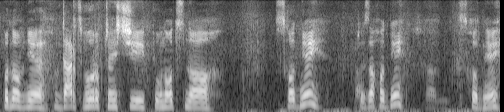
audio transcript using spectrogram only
ponownie w Dartmoor w części północno-wschodniej czy zachodniej? Wschodniej.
